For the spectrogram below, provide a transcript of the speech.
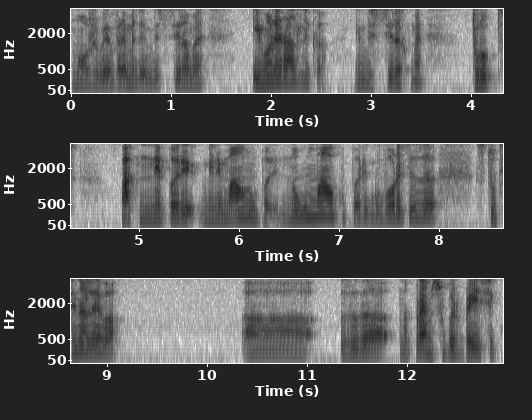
може би е време да инвестираме. Има ли разлика? Инвестирахме труд, пак не пари, минимално пари, много малко пари. Говорите за стотина лева, а, за да направим супер бейсик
